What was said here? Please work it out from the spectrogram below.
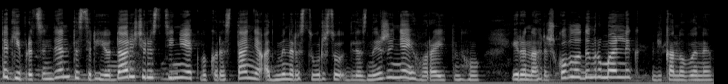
Такі прецеденти Сергій Одарич розцінює як використання адмінресурсу для зниження його рейтингу. Ірина Гришко, Володимир Мельник, Віка Новини.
